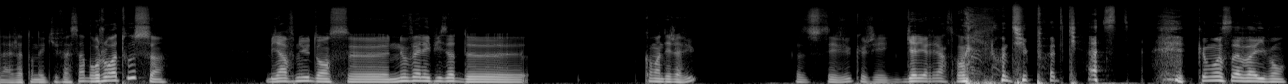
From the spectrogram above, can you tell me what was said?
Voilà, j'attendais que tu fasses ça. Bonjour à tous Bienvenue dans ce nouvel épisode de Comme un déjà vu. C'est vu que j'ai galéré à retrouver le nom du podcast. Comment ça va, Yvan?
